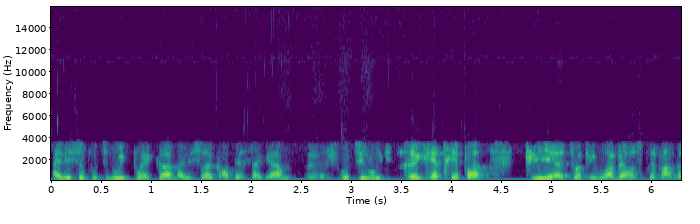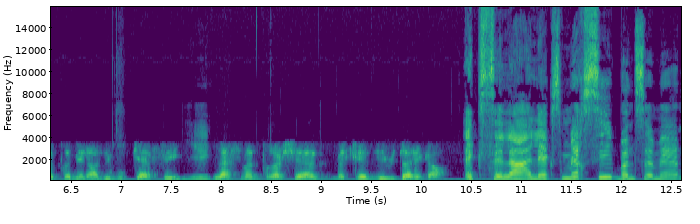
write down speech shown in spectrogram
allez sur poutineweek.com, allez sur le compte Instagram. Euh, je vous dis, vous ne regretterez pas. Puis euh, toi puis moi, ben, on se prépare notre premier rendez-vous café la semaine prochaine, mercredi 8h15. Excellent, Alex. Merci. Bonne semaine.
